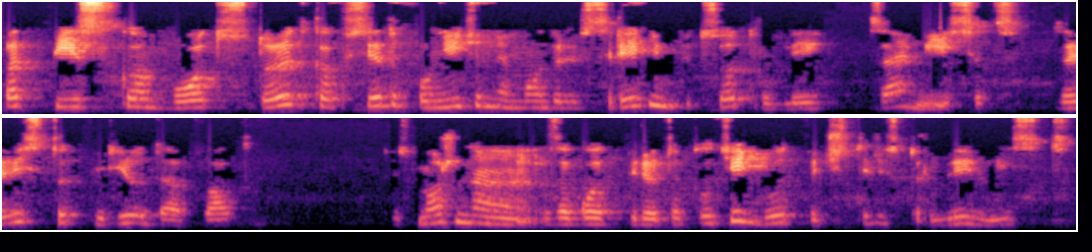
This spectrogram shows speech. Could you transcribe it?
подписка, бот стоит, как все дополнительные модули, в среднем 500 рублей за месяц. Зависит от периода оплаты. То есть можно за год вперед оплатить, будет по 400 рублей в месяц.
